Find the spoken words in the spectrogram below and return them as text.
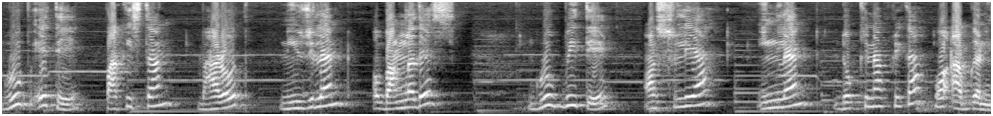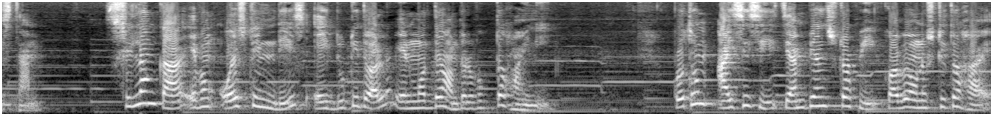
গ্রুপ এতে পাকিস্তান, ভারত, নিউজিল্যান্ড ও বাংলাদেশ। গ্রুপ বিতে অস্ট্রেলিয়া, ইংল্যান্ড, দক্ষিণ আফ্রিকা ও আফগানিস্তান। শ্রীলঙ্কা এবং ওয়েস্ট ইন্ডিজ এই দুটি দল এর মধ্যে অন্তর্ভুক্ত হয়নি। প্রথম আইসিসি চ্যাম্পিয়ন্স ট্রফি কবে অনুষ্ঠিত হয়?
